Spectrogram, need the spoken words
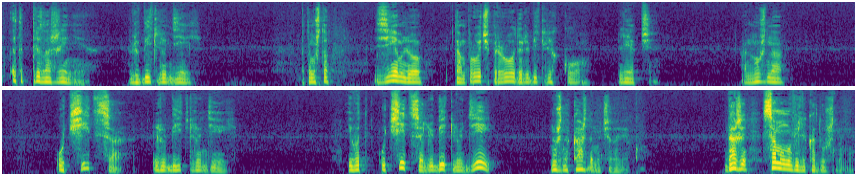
– это приложение. Любить людей. Потому что землю, там прочее, природу любить легко, легче. А нужно учиться любить людей. И вот учиться любить людей нужно каждому человеку. Даже самому великодушному,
